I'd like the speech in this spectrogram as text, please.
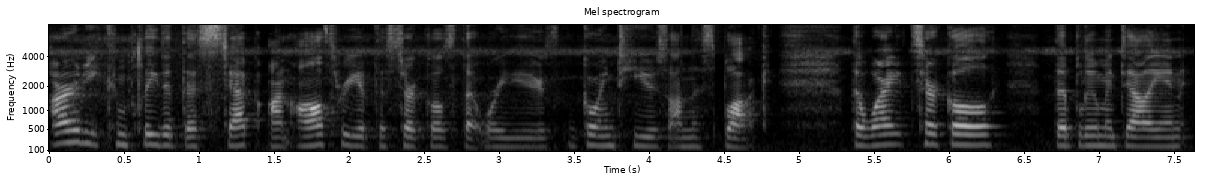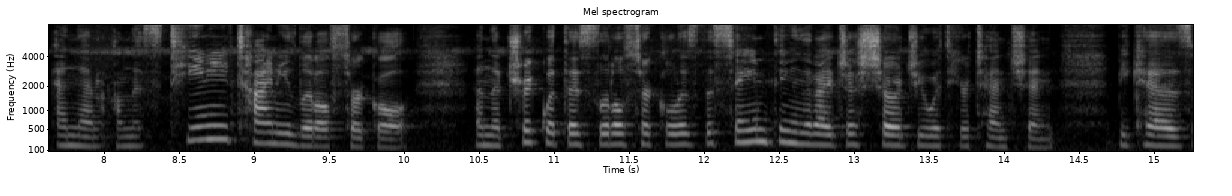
already completed this step on all three of the circles that we're use, going to use on this block. The white circle, the blue medallion, and then on this teeny tiny little circle. And the trick with this little circle is the same thing that I just showed you with your tension. Because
